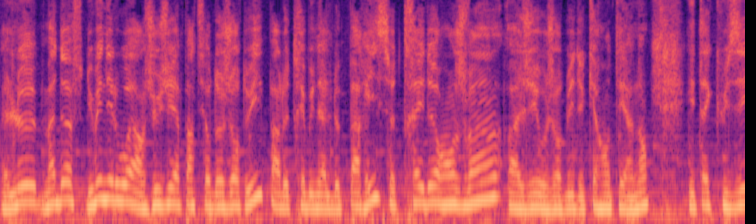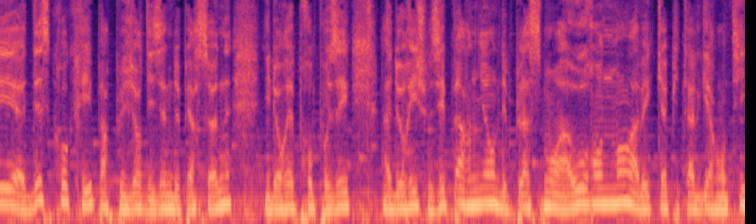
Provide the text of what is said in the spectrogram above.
Le Madoff du Maine-et-Loire, jugé à partir d'aujourd'hui par le tribunal de Paris, ce trader angevin, âgé aujourd'hui de 41 ans, est accusé d'escroquerie par plusieurs dizaines de personnes. Il aurait proposé à de riches épargnants des placements à haut rendement avec capital garanti,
